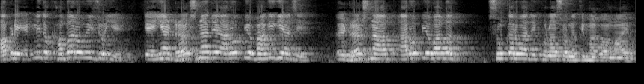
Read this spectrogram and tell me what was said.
આપણે એટલી તો ખબર હોવી જોઈએ કે અહીંયા ડ્રગ્સના જે આરોપીઓ ભાગી ગયા છે, તો એ ડ્રગ્સના આરોપીઓ બાબત શું કરવાથી ખુલાસો નથી માંગવામાં આવ્યો.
